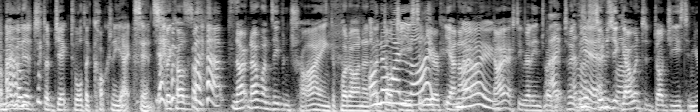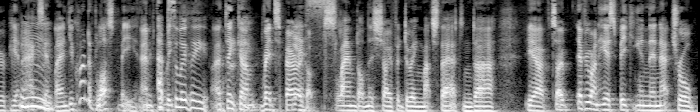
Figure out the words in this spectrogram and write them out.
Or maybe they just object to all the Cockney accents because perhaps. no, no one's even trying to put on a, Oh, a no, dodgy I Eastern like- Europe. Yeah, no, I, no. I actually really enjoyed I- that too. I Because like as soon as as you well. go into dodgy Eastern European accent land, you kind of lost me. And probably, Absolutely. I think um, Red Sparrow got slammed on this show for doing much that. And uh, yeah, so everyone here speaking in their natural.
